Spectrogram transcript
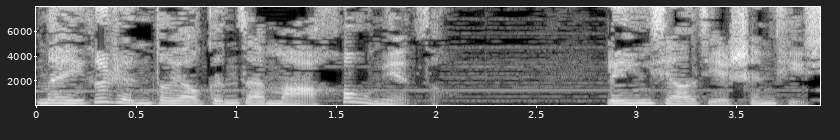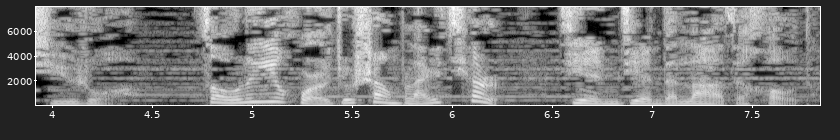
每个人都要跟在马后面走。林小姐身体虚弱，走了一会儿就上不来气儿，渐渐的落在后头。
